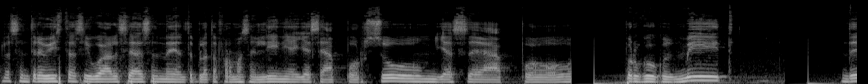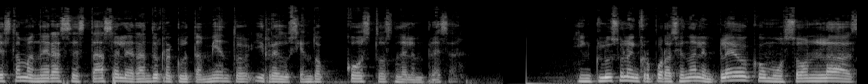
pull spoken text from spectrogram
Las entrevistas igual se hacen mediante plataformas en línea, ya sea por Zoom, ya sea por, Google Meet. De esta manera se está acelerando el reclutamiento y reduciendo costos de la empresa. Incluso la incorporación al empleo como son las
